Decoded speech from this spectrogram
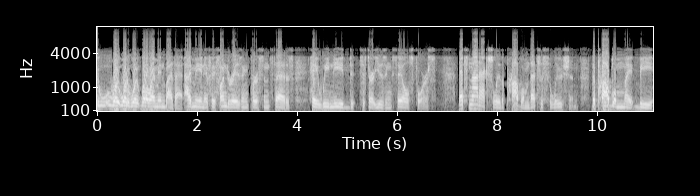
what, what, what, what do I mean by that? I mean if a fundraising person says, hey, we need to start using Salesforce, That's not actually the problem. That's a solution. The problem might be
